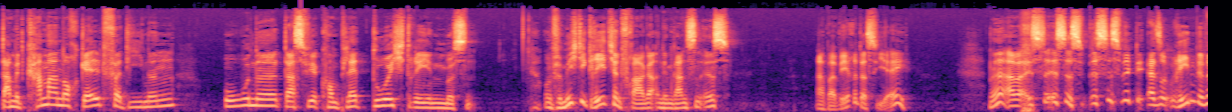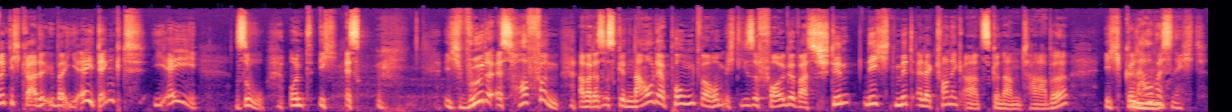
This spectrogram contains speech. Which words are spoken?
damit kann man noch Geld verdienen ohne dass wir komplett durchdrehen müssen. Und für mich die Gretchenfrage an dem Ganzen ist, aber wäre das EA? Ne, aber ist, ist, es, ist es wirklich, also reden wir wirklich gerade über EA? Denkt EA so? Und ich, es, ich würde es hoffen, aber das ist genau der Punkt, warum ich diese Folge, was stimmt nicht mit Electronic Arts genannt habe. Ich glaube mhm. es nicht.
